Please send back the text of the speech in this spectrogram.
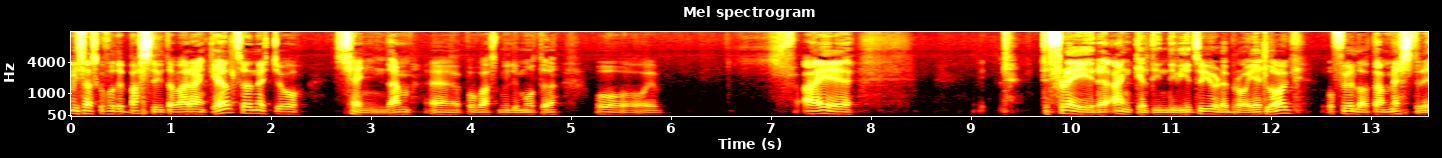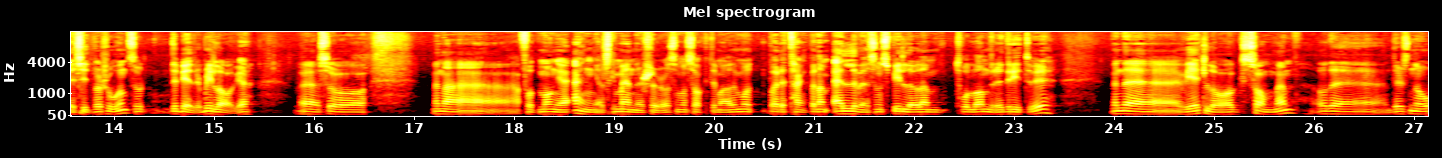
Hvis jeg skal få det beste ut av hver enkelt, så er jeg nødt til å kjenne dem eh, på best mulig måte. Og jeg er til flere enkeltindivid som gjør det bra i et lag, og føler at de mestrer situasjonen, så det bedre blir laget. Eh, så, men jeg har fått mange engelske managere som har sagt til meg du må bare tenke på de elleve som spiller, og de tolv andre driter vi i. Men det, vi er et lag sammen, og det, there's no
